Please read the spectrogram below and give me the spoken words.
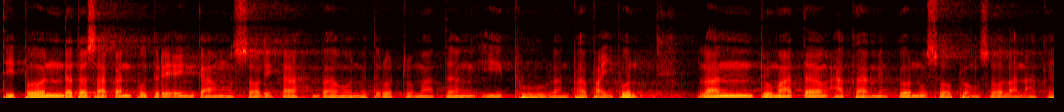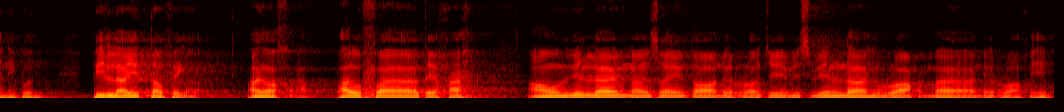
dipun dadosaken putri ingkang solikah bangun miturut dumateng ibu lan bapakipun lan dumateng agamin nusa solan lan aganipun billahi taufik al-fatihah. A'udzu billahi minasyaitonir rajim Bismillahirrahmanirrahim.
